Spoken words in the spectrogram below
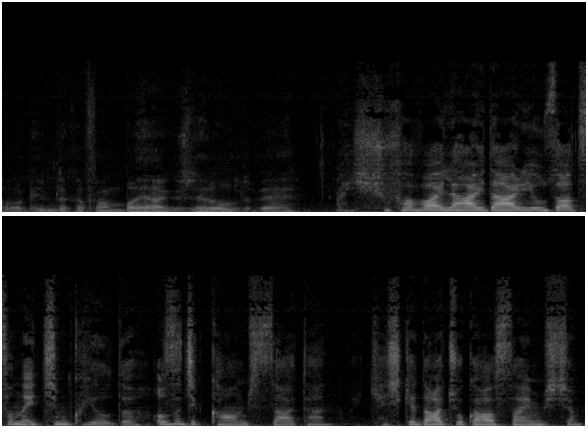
Ama benim de kafam baya güzel oldu be. Ay şu favayla Haydari'yi uzatsana içim kıyıldı. Azıcık kalmış zaten. Ay, keşke daha çok alsaymışım.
